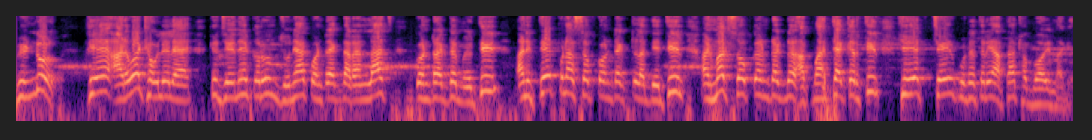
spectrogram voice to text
भिंडूळ हे आडवं ठेवलेलं आहे की जेणेकरून जुन्या कॉन्ट्रॅक्टरांनाच कॉन्ट्रॅक्टर मिळतील आणि ते पुन्हा सब कॉन्ट्रॅक्टरला देतील आणि मग सब कॉन्ट्रॅक्टर आत्महत्या करतील. ही एक चेन कुठेतरी आता थांबवावी लागेल.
